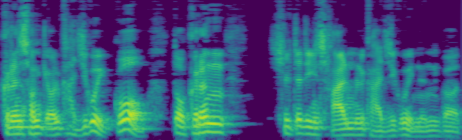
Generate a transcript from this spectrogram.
그런 성격을 가지고 있고 또 그런 실제적인 삶을 가지고 있는 것.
